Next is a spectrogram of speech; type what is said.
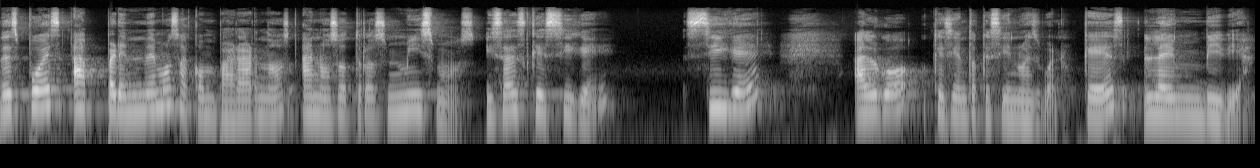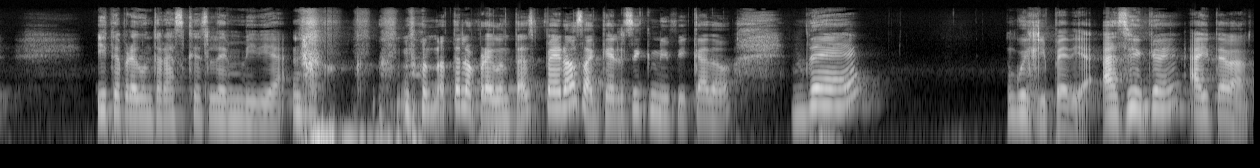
Después aprendemos a compararnos a nosotros mismos. ¿Y sabes qué sigue? Sigue algo que siento que sí no es bueno, que es la envidia. Y te preguntarás qué es la envidia. No, no, te lo preguntas, pero saqué el significado de Wikipedia. Así que ahí te va.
